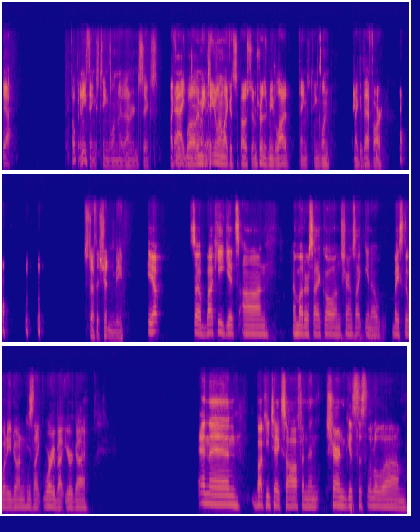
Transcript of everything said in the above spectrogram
Yeah. Hope anything's tingling at 106. Like, I it, well, I mean, it. tingling like it's supposed to. I'm sure there's gonna be a lot of things tingling. Make it that far. Stuff that shouldn't be. Yep. So Bucky gets on a motorcycle, and Sharon's like, you know, basically, what are you doing? He's like, worry about your guy. And then Bucky takes off, and then Sharon gets this little. um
